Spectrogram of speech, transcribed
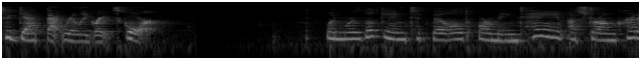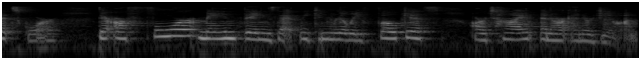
to get that really great score. When we're looking to build or maintain a strong credit score, there are four main things that we can really focus our time and our energy on.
